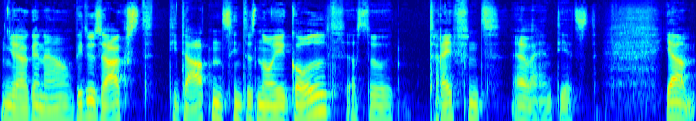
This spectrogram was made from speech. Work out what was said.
Ja, genau. Wie du sagst, die Daten sind das neue Gold, du treffend erwähnt jetzt. Ja,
